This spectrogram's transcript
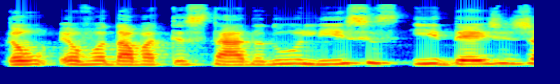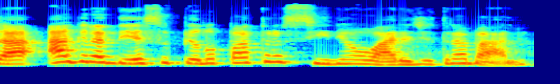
Então eu vou dar uma testada no Ulisses e desde já agradeço pelo patrocínio ao área de trabalho.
